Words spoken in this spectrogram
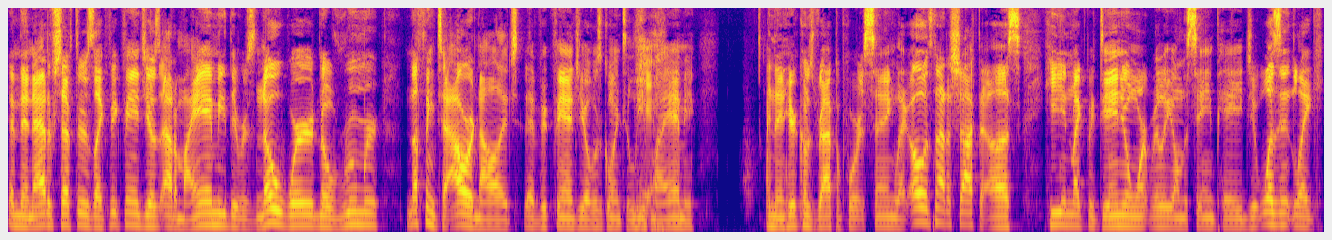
and then Adam Schefter was like, Vic Fangio's out of Miami. There was no word, no rumor, nothing to our knowledge that Vic Fangio was going to leave yeah. Miami. And then here comes Rapoport saying, like, oh, it's not a shock to us. He and Mike McDaniel weren't really on the same page. It wasn't like,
